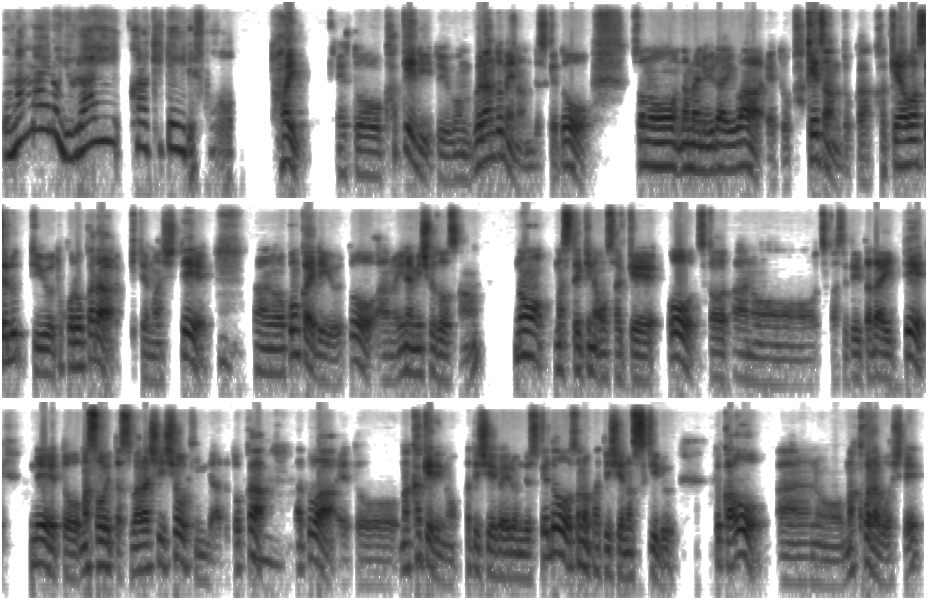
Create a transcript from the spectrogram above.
お名前の由来から聞いていいですか？はい。えっと、カケリというブランド名なんですけど、その名前の由来は、えっと、掛け算とか掛け合わせるっていうところから来てまして、あの、今回で言うと、あの、稲見酒造さんの、まあ、素敵なお酒を使う、あの、使わせていただいて、で、えっと、まあ、そういった素晴らしい商品であるとか、あとは、えっと、まあ、かけりのパティシエがいるんですけど、そのパティシエのスキルとかを、あの、まあ、コラボして、うん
